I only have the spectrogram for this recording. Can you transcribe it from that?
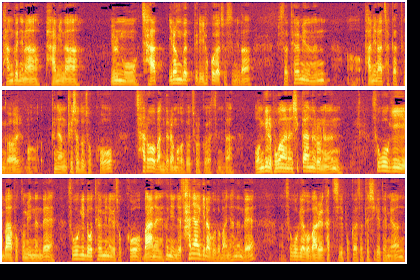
당근이나 밤이나 율무, 잣 이런 것들이 효과가 좋습니다. 그래서 태음인은 어, 밤이나 잣 같은 걸 뭐 그냥 드셔도 좋고 차로 만들어 먹어도 좋을 것 같습니다. 원기를 보강하는 식단으로는 소고기 마 볶음이 있는데 소고기도 태음인에게 좋고 마는 흔히 이제 산약이라고도 많이 하는데 어, 소고기하고 마를 같이 볶아서 드시게 되면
